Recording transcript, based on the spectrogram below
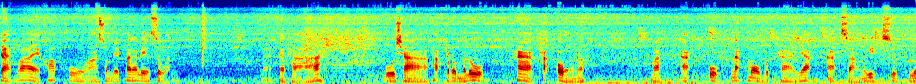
กราบไหว้ครอบครัวสมเด็จพระนเรศวรนะคาถาบูชาพระบรมรูปห้าพระองค์เนาะมะอะปุนะโมพุทธายะอะสังวิสุโล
